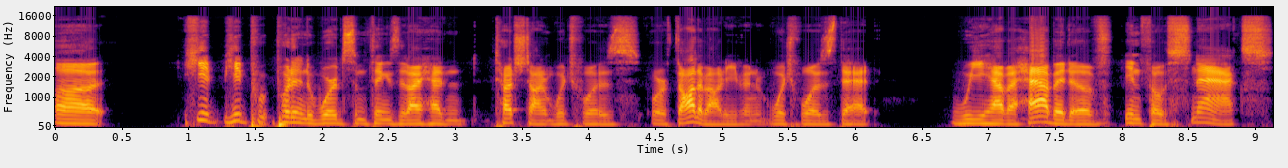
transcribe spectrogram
uh, he had, he had put into words some things that I hadn't touched on, which was or thought about even, which was that we have a habit of info snacks,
